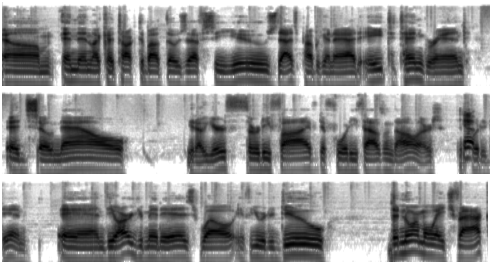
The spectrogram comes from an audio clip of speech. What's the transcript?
um, and then like i talked about those fcus that's probably going to add eight to ten grand and so now you know you're 35 to 40 thousand dollars to yep. put it in and the argument is well if you were to do the normal hvac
